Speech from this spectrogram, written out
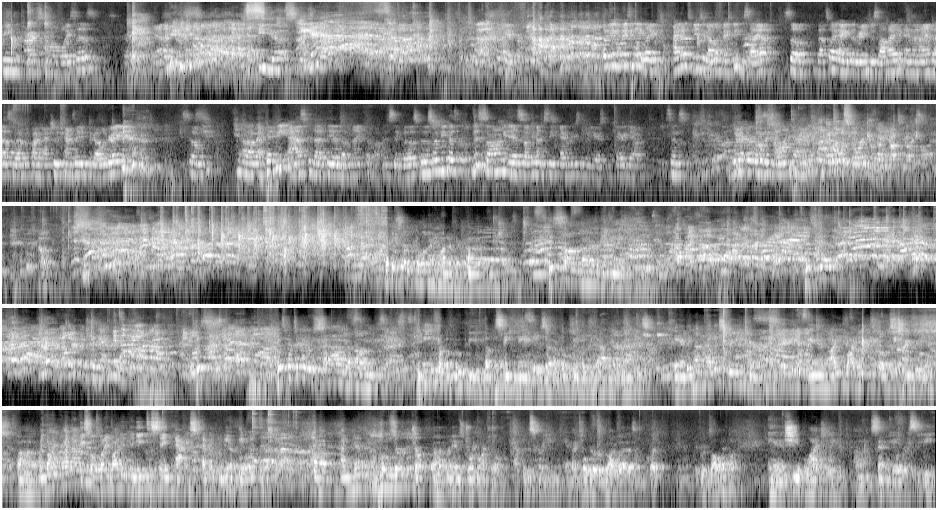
Means our small voices. Right? Yeah. Yes. Yes. okay. Okay, well basically, like, I don't speak Tagalog, I speak Bisaya. So that's why I arranged this Sahay, and then I have to ask them if I'm actually translating Tagalog right. so, um, can we ask that the alumni come up and sing with us for this one? Because this song is something that we sing every single year. It's been carried down since whatever it was, like a long time ago. Can I tell a story of how you got to the song? Oh. Okay, so hold on, come on up here. Uh, this song, Mama Would Be this particular song um, came from a movie of the same name. It was a Filipino movie back in the 90s. And they had another screening here, and I invited these folks to, uh, I invited, not these folks, but I invited Denise to sing at the, at the premiere, the LA premiere. Um, I met the composer, uh, her name is Joy Markville, after the screening, and I told her who I was and what you know, the group was all about. And she obligingly um, sent me over a CD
